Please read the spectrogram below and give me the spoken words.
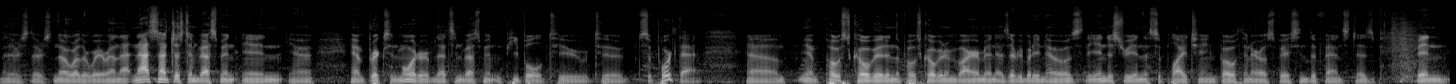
There's there's no other way around that, and that's not just investment in you know, you know bricks and mortar. That's investment in people to to support that. Um, you know, post COVID and the post COVID environment, as everybody knows, the industry and the supply chain, both in aerospace and defense, has been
